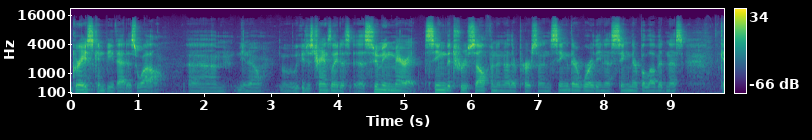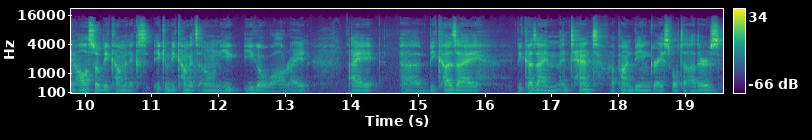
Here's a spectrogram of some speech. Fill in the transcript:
grace can be that as well. Um, you know, we could just translate as assuming merit, seeing the true self in another person, seeing their worthiness, seeing their belovedness can also become an ex- it can become its own e- ego wall, right? I uh, because I because I'm intent upon being graceful to others,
